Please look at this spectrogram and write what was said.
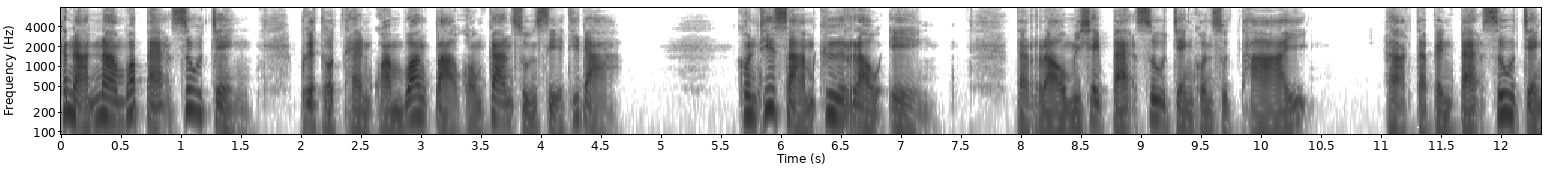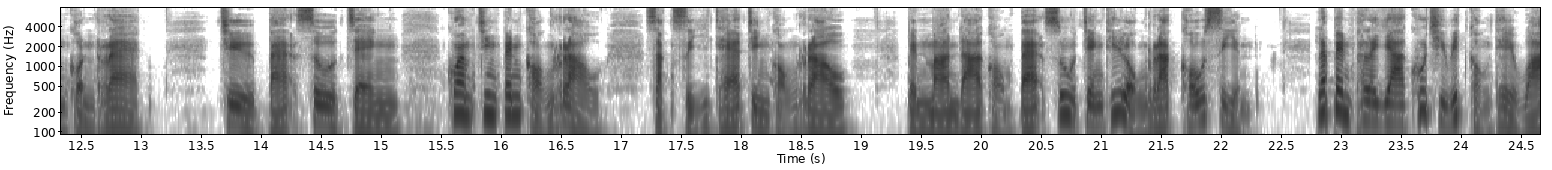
ขนานนามว่าแปะสู้เจง เพื่อทดแทนความว่างเปล่าของการสูญเสียธิดา คนที่สามคือเราเอง แต่เราไม่ใช่แปะสู้เจงคนสุดท้าย หากแต่เป็นแปะสู้เจงคนแรก ชื่อแปะสู้เจง ความจริงเป็นของเรา ศักดิ์ศรีแท้จริงของเรา เป็นมารดาของแปะสู้เจงที่หลงรักโคเซียน และเป็นภรรยาคู่ชีวิตของเทวะ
